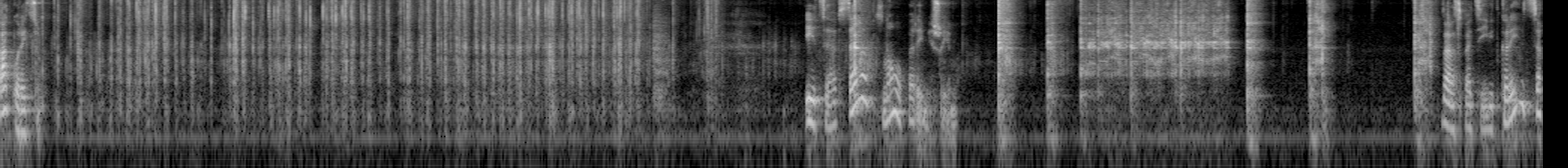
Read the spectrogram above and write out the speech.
Та корицю. І це все знову перемішуємо. Зараз спеції відкриються.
